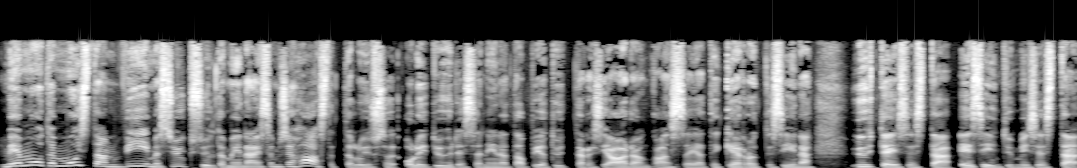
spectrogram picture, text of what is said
Me muuten muistan viime syksyltä, minä näin semmoisen haastattelun, jossa olit yhdessä Niina Tapio tyttäresi Aadan kanssa ja te kerrotte siinä yhteisestä esiintymisestä.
